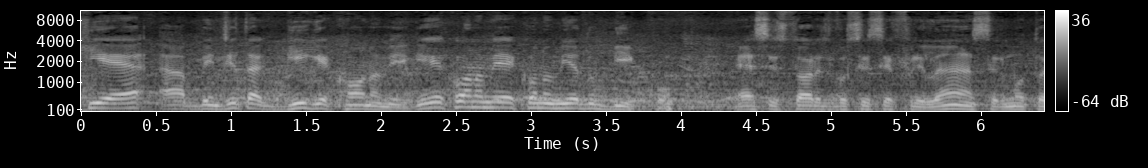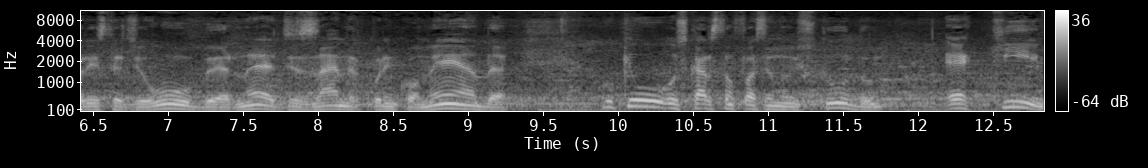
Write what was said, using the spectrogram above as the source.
que é a bendita gig economy. Gig economy é a economia do bico. Essa história de você ser freelancer, motorista de Uber, né, designer por encomenda. O que o, os caras estão fazendo no estudo é que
